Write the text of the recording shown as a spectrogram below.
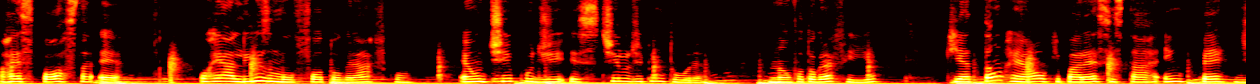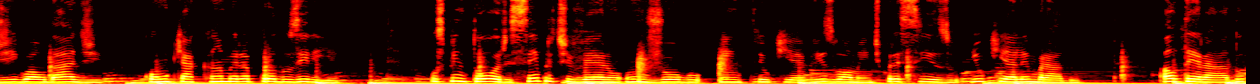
A resposta é: o realismo fotográfico é um tipo de estilo de pintura, não fotografia, que é tão real que parece estar em pé de igualdade com o que a câmera produziria. Os pintores sempre tiveram um jogo entre o que é visualmente preciso e o que é lembrado, alterado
